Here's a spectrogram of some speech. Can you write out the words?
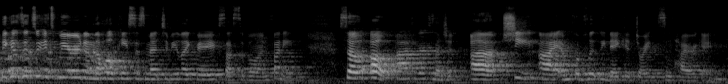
because it's, it's weird, and the whole piece is meant to be like very accessible and funny. So, oh, I forgot to mention, uh, she, I am completely naked during this entire game.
